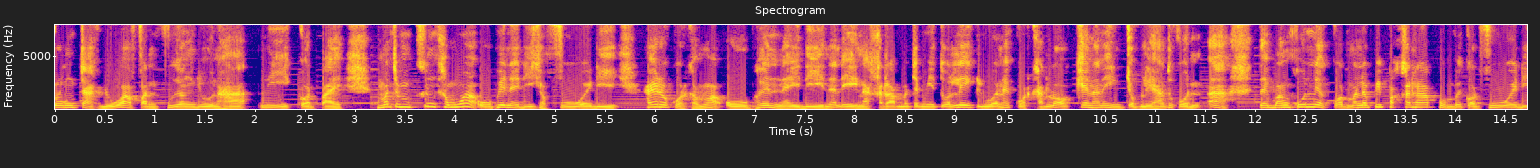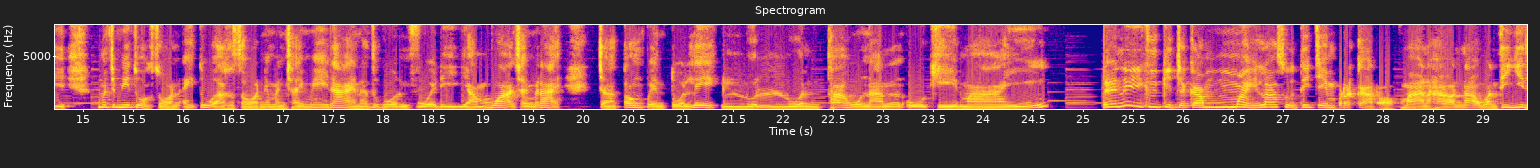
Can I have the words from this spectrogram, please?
กรงจักรหรือว่าฟันเฟืองอยู่นะฮะนี่กดไป มันจะขึ้นคำว่า Open ID กับ Full ID ให้เรากดคำว่า Open ID นั่นเองนะครับมันจะมีตัวเลขล้วนให้กดคัดลอกแค่นั้นเองจบเลยฮะทุกคนอะแต่บางคนเนี่ยกดมาแล้วพี่ปักครับผมไปกด Full ID มันจะมีตัวอักษรไอ้ตัวอักษรเนี่ยมันใช้ไม่ได้นะทุกคน Full ID ย้ำว่าใช้ไม่ได้ จะต้องเป็นตัวเลขล้วนๆเท่านั้น โอเคไหมและนี่คือกิจกรรมใหม่ล่าสุดที่เจมประกาศออกมานะฮะณวันที่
